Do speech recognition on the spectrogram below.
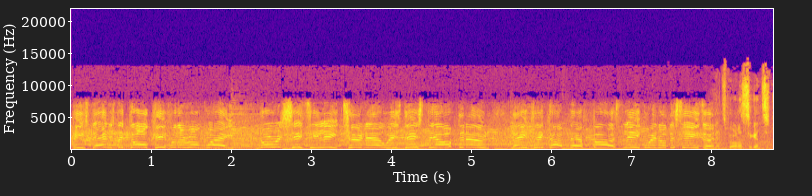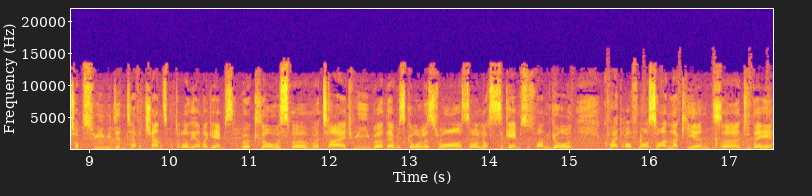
he sends the goalkeeper the wrong way. Norwich City lead 2 0. Is this the afternoon? They first league win of the season. To be honest, against the top three, we didn't have a chance, but all the other games were close, were, were tight. We were there with goalless draws or lost the games with one goal. Quite often also unlucky, and uh, today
